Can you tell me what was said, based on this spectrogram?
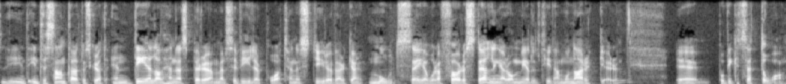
det är intressant att du skriver att en del av hennes berömmelse vilar på att hennes styre verkar motsäga våra föreställningar om medeltida monarker. Eh, på vilket sätt då?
